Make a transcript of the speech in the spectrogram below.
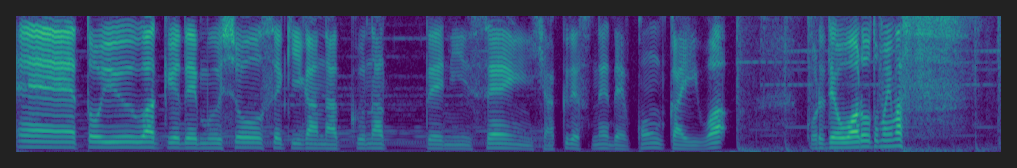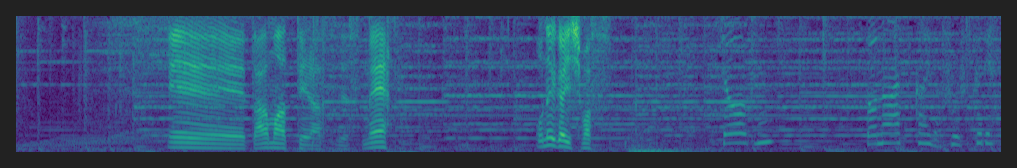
えー、というわけで無償席がなくなって2100ですね。で今回はこれで終わろうと思います。えーとアマテラスですね。お願いします。将軍その扱いは不服です。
